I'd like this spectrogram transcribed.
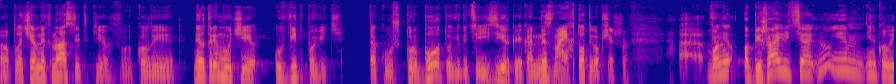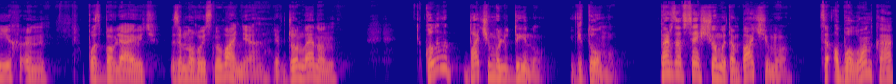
е, плачевних наслідків, коли не отримуючи у відповідь таку ж турботу від цієї зірки, яка не знає, хто ти взагалі. Що... е, Вони обіжаються, ну і інколи їх ем, позбавляють земного існування, як Джон Леннон. Коли ми бачимо людину відому, перш за все, що ми там бачимо, це оболонка,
